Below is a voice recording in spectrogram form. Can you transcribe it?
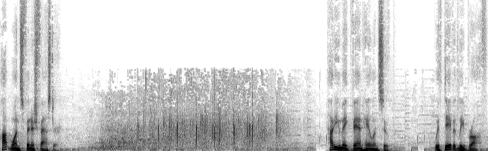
Hot ones finish faster. How do you make Van Halen soup? With David Lee broth.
